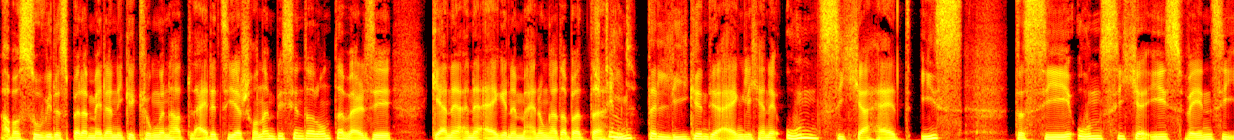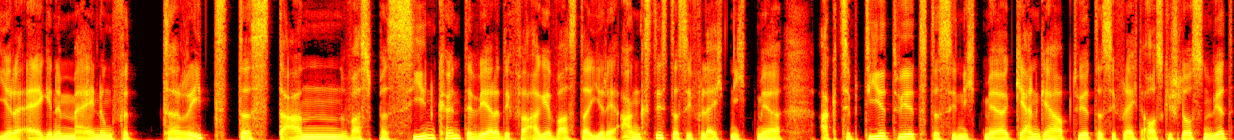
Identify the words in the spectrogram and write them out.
Aber so wie das bei der Melanie geklungen hat, leidet sie ja schon ein bisschen darunter, weil sie gerne eine eigene Meinung hat, aber dahinterliegend ja eigentlich eine Unsicherheit ist, dass sie unsicher ist, wenn sie ihre eigene Meinung vertritt tritt, dass dann was passieren könnte, wäre die Frage, was da ihre Angst ist, dass sie vielleicht nicht mehr akzeptiert wird, dass sie nicht mehr gern gehabt wird, dass sie vielleicht ausgeschlossen wird.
